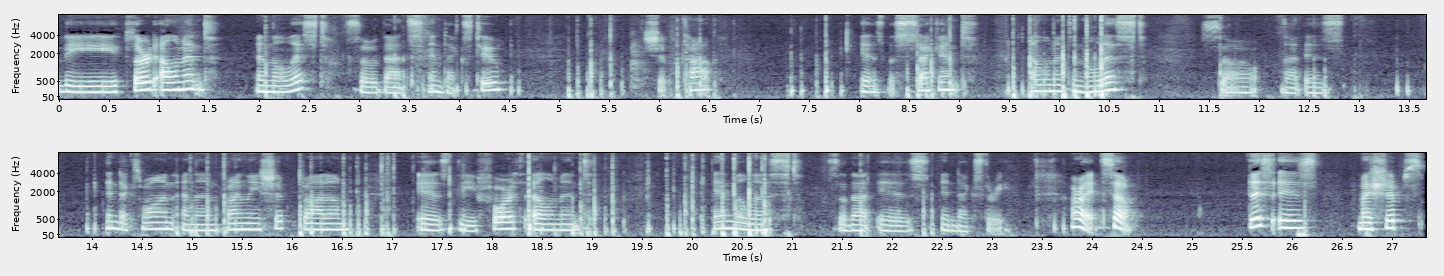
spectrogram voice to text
the third element in the list, so that's index 2. Ship top is the second element in the list, so that is index 1, and then finally ship bottom is the fourth element in the list, so that is index 3. All right, so this is my ship's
